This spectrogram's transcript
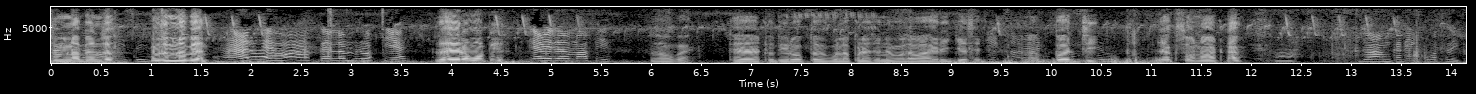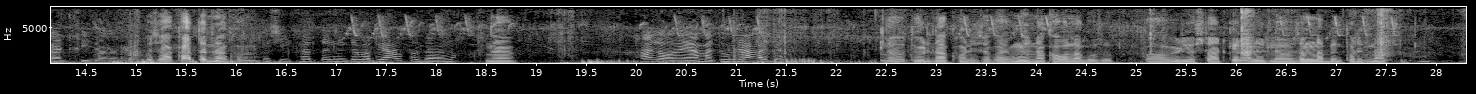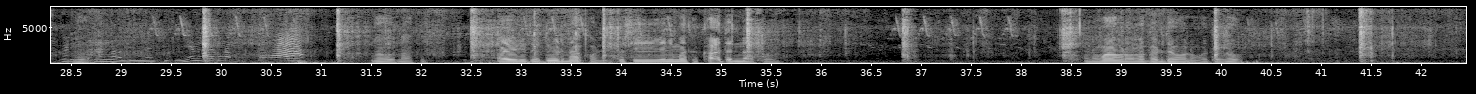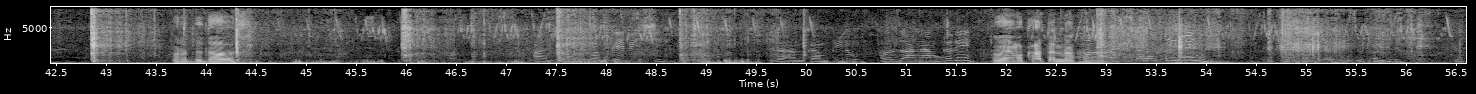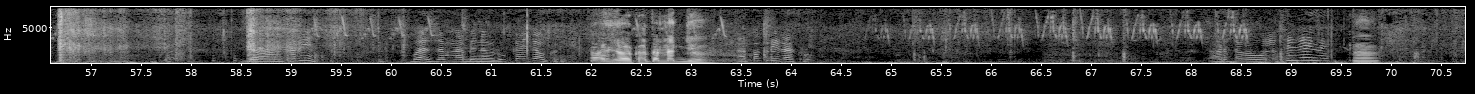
જમનાબેન જો. હું જમનાબેન? હે હો જય રમાપીર. જય રામાપીર. જો ભાઈ ઠેઠ સુધી રોપતા હોય બોલા પણ છે ને બોલા વાહે રહી ગયા છે. અને બધી એકસો ને આઠ હા? પછી આ ખાતર નાખવાનું. પછી ખાતર ને દવા ભેળવતું જવાનું. ને. હાલો હવે આમાં ધૂળ આવવા જો ધૂળ નાખવાની છે ભાઈ. હું નાખવા લાગુ છું. વીડિયો સ્ટાર્ટ કર્યો ને એટલે હવે જમનાબેન થોડીક નાખશું. જો. નાખી આવી રીતે ધૂળ નાખવાની. પછી એની માથે ખાતર નાખવાનું. અને વાહડો લગાડી દેવાનો હતો જો. ભરત દાદા આવે છે. આ જો આમ કામ કર્યું છે જો આમ કામ કર્યું હવે જો આને આમ કરી. હવે એમાં ખાતર નાખવાનું. આરતી કલમ થઈ જાય ને. આમ કરી. બસ જમનાબેન હવે રૂકાઈ જાવ કરી આ આ ખાતર નાખજો આ પકડી રાખો. અડધો ઓલું થઈ જાય ને? હા.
